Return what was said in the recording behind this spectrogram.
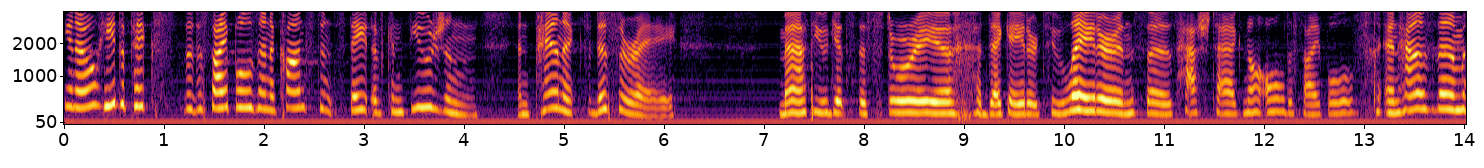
you know, he depicts the disciples in a constant state of confusion and panicked disarray Matthew gets this story a, decade or two later and says, hashtag not all disciples, and has them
